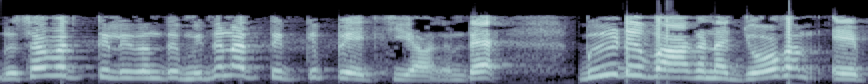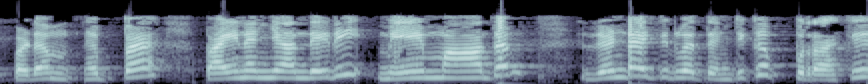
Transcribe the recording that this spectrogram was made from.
ரிசவத்திலிருந்து மிதுனத்திற்கு பேச்சியாகின்ற. வீடு வாகன ஜோகம் ஏற்படும். எப்ப? பதினஞ்சாம் தேதி மே மாதம் ரெண்டாயிரத்தி இருபத்தஞ்சுக்கு பிறகு.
